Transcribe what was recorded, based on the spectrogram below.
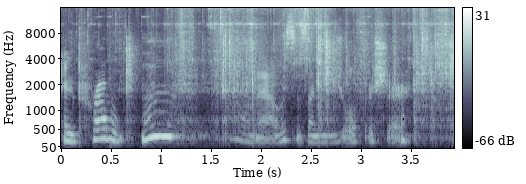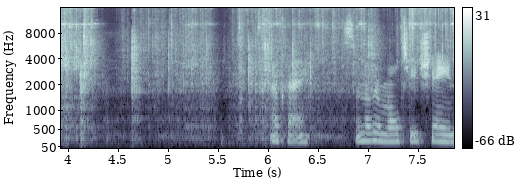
And probably, well, I don't know. This is unusual for sure. Okay, it's another multi-chain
